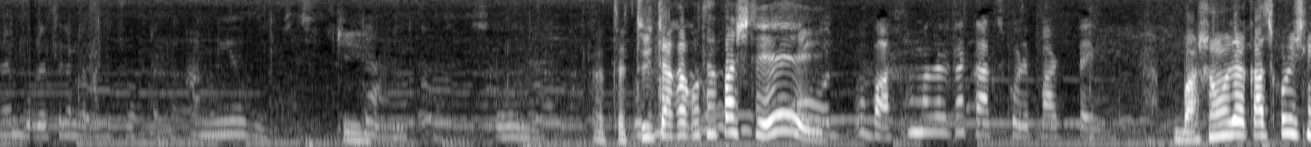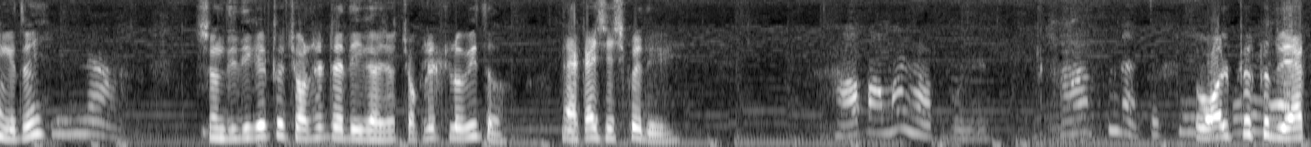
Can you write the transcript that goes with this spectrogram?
আমি বলেছিলাম বাকি কিছু একটা আমিও বলছি কি? আমি আচ্ছা তুই টাকা কোথায় পাস রে? ও- ও বাসন মাজার একটা কাজ করে পার্ট টাইম বাসন মাজার কাজ করিস নাকি তুই? না। শোন দিদিকে একটু চকলেটটা দিয়ে গেছো চকলেট লবি তো? একাই শেষ করে দিবি। হাফ আমার হাফ বোনের। হাফ না তো তো অল্প একটু দিবি এক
